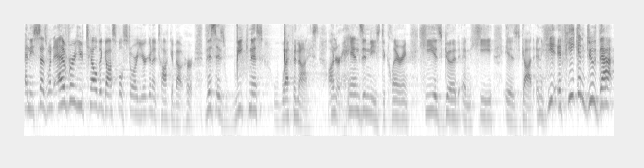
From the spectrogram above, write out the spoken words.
And he says, Whenever you tell the gospel story, you're going to talk about her. This is weakness weaponized, on her hands and knees, declaring, He is good and He is God. And he, if He can do that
